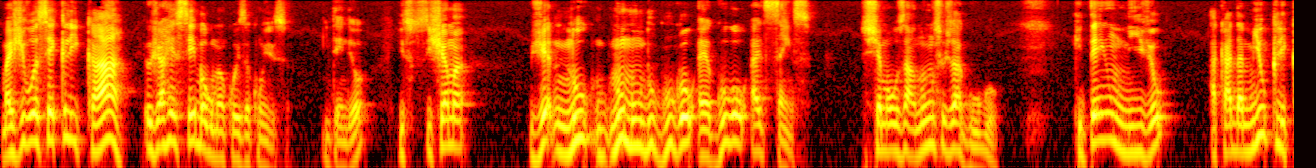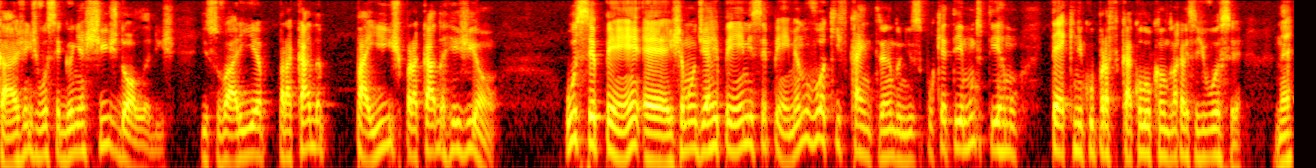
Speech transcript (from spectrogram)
mas de você clicar, eu já recebo alguma coisa com isso. Entendeu? Isso se chama. No, no mundo Google é Google AdSense. Se chama os anúncios da Google. Que tem um nível, a cada mil clicagens você ganha X dólares. Isso varia para cada país, para cada região. O CPM, é, chamam de RPM e CPM. Eu não vou aqui ficar entrando nisso porque tem muito termo técnico para ficar colocando na cabeça de você, né?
